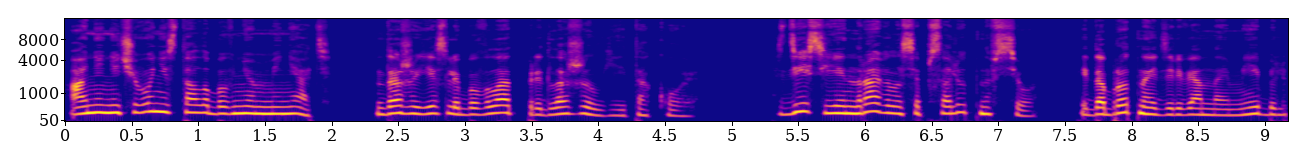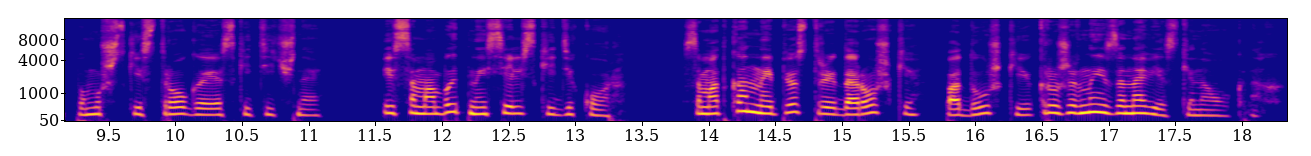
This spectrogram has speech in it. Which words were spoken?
Аня ничего не стала бы в нем менять, даже если бы Влад предложил ей такое. Здесь ей нравилось абсолютно все: И добротная деревянная мебель, по-мужски строгая и аскетичная, и самобытный сельский декор, самотканные пестрые дорожки, подушки и кружевные занавески на окнах.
